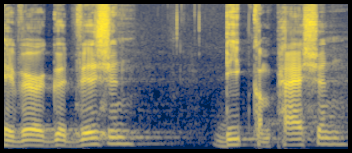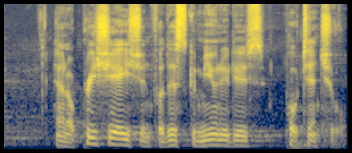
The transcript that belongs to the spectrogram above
a very good vision, deep compassion, and appreciation for this community's potential.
